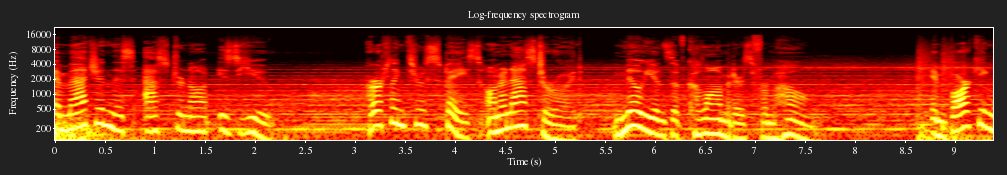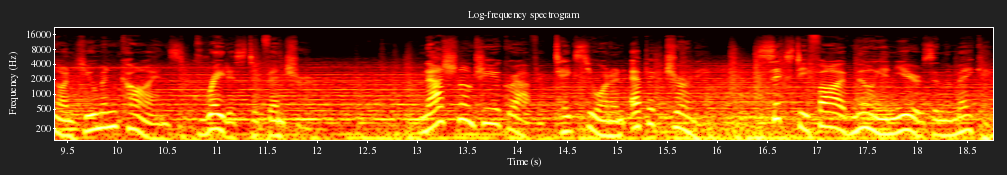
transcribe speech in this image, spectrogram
Imagine this astronaut is you, hurtling through space on an asteroid millions of kilometers from home, embarking on humankind's greatest adventure. National Geographic takes you on an epic journey, 65 million years in the making,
